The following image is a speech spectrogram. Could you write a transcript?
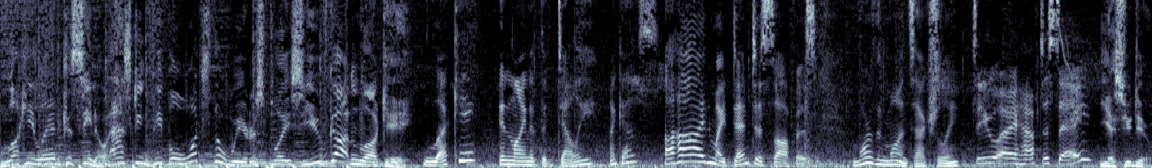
Lucky Land Casino asking people what's the weirdest place you've gotten lucky? Lucky? In line at the deli, I guess? Aha, in my dentist's office. More than once, actually. Do I have to say? Yes, you do.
